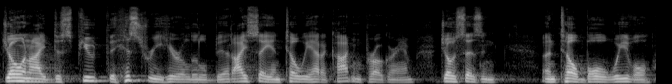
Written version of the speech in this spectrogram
Joe and I dispute the history here a little bit. I say until we had a cotton program. Joe says in- until Boll Weevil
